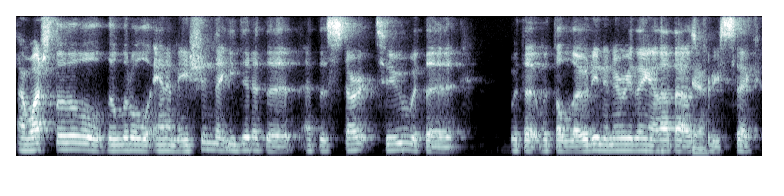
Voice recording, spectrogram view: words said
I watched the little the little animation that you did at the at the start too with the with the with the loading and everything. I thought that was Yeah. pretty sick.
